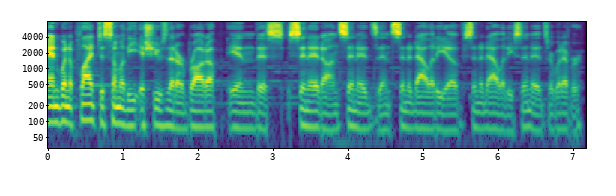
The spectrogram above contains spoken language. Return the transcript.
And when applied to some of the issues that are brought up in this synod on synods and synodality of synodality synods or whatever,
